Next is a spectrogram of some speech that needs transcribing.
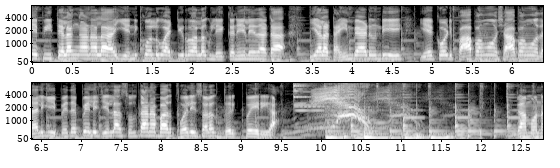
ఏపీ తెలంగాణలో ఎన్ని కోళ్ళు పట్టిర్రో వాళ్ళకు లెక్కనే లేదట. ఇలా టైం బ్యాడ్ ఉండి ఏ కోడి పాపమో శాపమో తలిగి పెద్దపల్లి జిల్లా సుల్తానాబాద్ పోలీసులకు దొరికిపోయిరిగా. గా మొన్న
